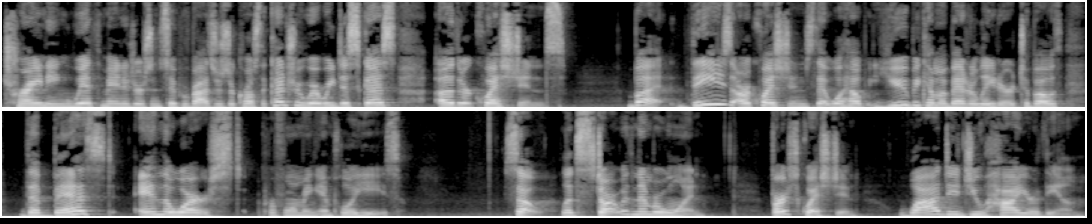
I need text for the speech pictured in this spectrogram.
training with managers and supervisors across the country where we discuss other questions. But these are questions that will help you become a better leader to both the best and the worst performing employees. So let's start with number one. First question Why did you hire them?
